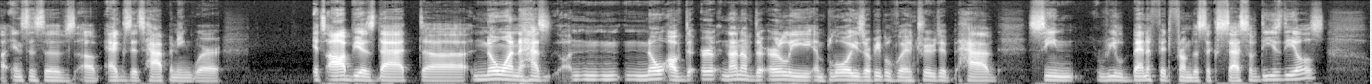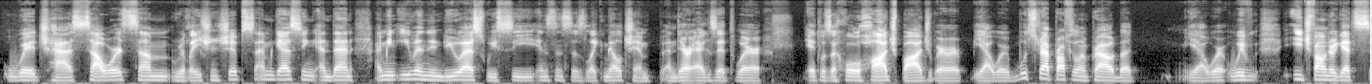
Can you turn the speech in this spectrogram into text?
uh, instances of exits happening where it's obvious that uh, no one has n- no of the er- none of the early employees or people who contributed have seen real benefit from the success of these deals which has soured some relationships i'm guessing and then i mean even in the us we see instances like mailchimp and their exit where it was a whole hodgepodge where yeah we're bootstrap profitable and proud but yeah, we've each founder gets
